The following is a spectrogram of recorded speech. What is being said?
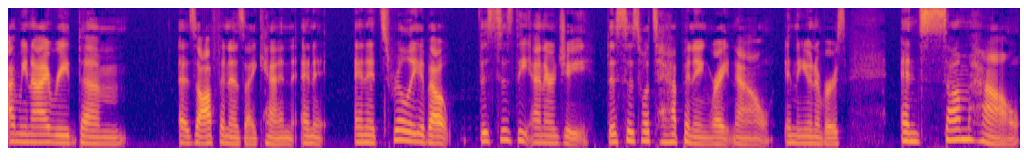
I mean I read them as often as I can, and it and it's really about this is the energy, this is what's happening right now in the universe and somehow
